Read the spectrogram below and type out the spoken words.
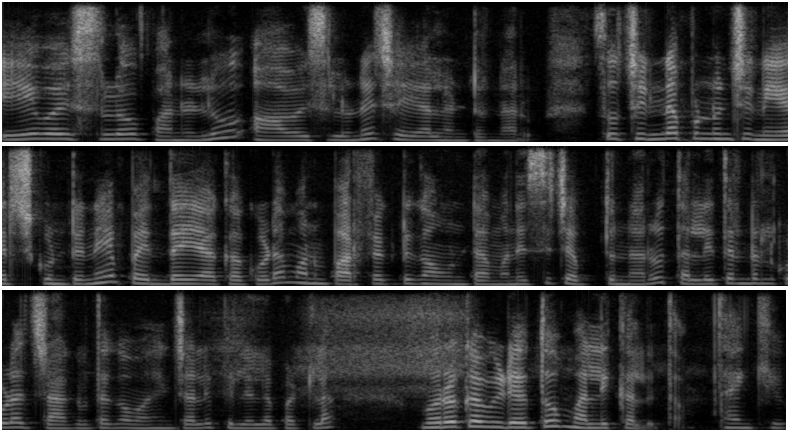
ఏ వయసులో పనులు ఆ వయసులోనే చేయాలంటున్నారు. సో, చిన్నప్పటి నుంచి నేర్చుకుంటేనే పెద్దయ్యాక కూడా మనం పర్ఫెక్ట్‌గా ఉంటామనేసి చెప్తున్నారు. తల్లిదండ్రులు కూడా జాగ్రత్తగా వహించాలి పిల్లల పట్ల. మరొక వీడియోతో మళ్ళీ కలుద్దాం. Thank you.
